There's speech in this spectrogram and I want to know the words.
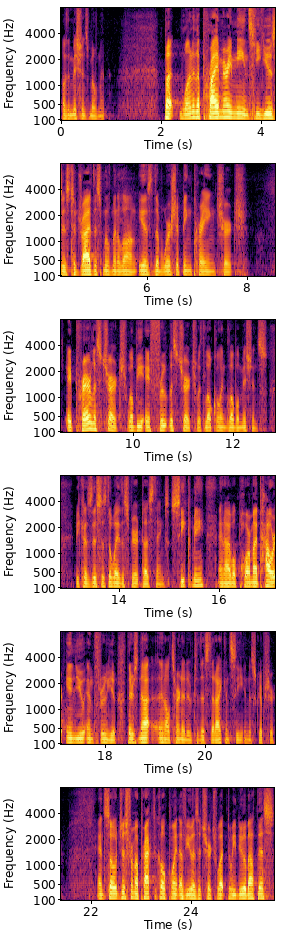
of the missions movement. But one of the primary means he uses to drive this movement along is the worshiping, praying church. A prayerless church will be a fruitless church with local and global missions because this is the way the Spirit does things. Seek me, and I will pour my power in you and through you. There's not an alternative to this that I can see in the Scripture. And so, just from a practical point of view as a church, what do we do about this?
